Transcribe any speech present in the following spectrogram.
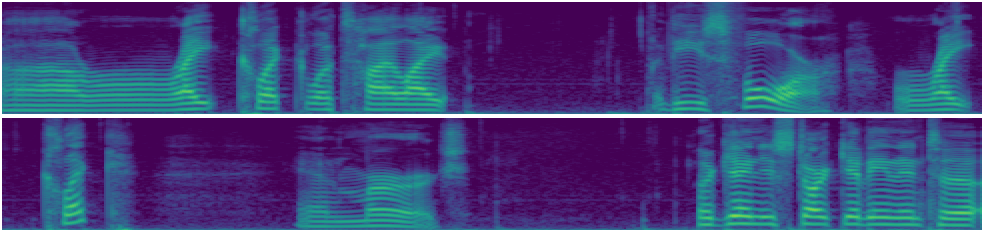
Uh, right click, let's highlight these four right click and merge. Again, you start getting into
